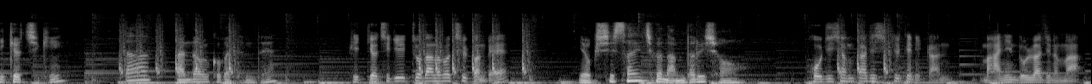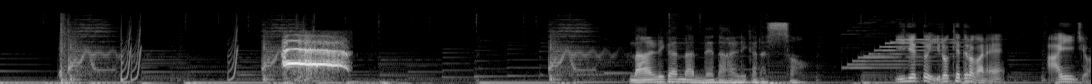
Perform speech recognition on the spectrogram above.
비껴치기? 딱 안 나올 것 같은데. 비껴치기 1조 단으로 칠 건데 역시 사이즈가 남다르셔. 포지션까지 시킬 테니까 많이 놀라지는 마. 난리가 났네 난리가 났어. 이게 또 이렇게 들어가네. 아이 좋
